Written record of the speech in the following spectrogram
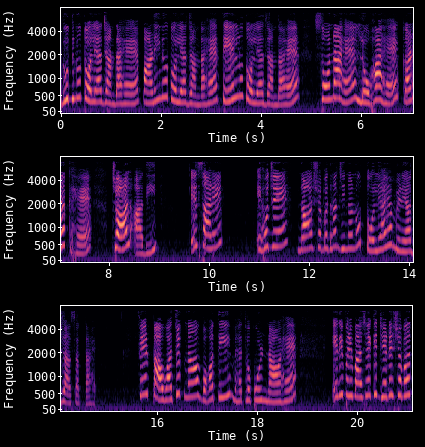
ਦੁੱਧ ਨੂੰ ਤੋਲਿਆ ਜਾਂਦਾ ਹੈ, ਪਾਣੀ ਨੂੰ ਤੋਲਿਆ ਜਾਂਦਾ ਹੈ, ਤੇਲ ਨੂੰ ਤੋਲਿਆ ਜਾਂਦਾ ਹੈ, ਸੋਨਾ ਹੈ, ਲੋਹਾ ਹੈ, ਕਣਕ ਹੈ, ਚੌਲ ਆਦਿ। ਇਹ ਸਾਰੇ ਇਹੋ ਜਿਹੇ ਨਾ ਸ਼ਬਦ ਹਨ ਜਿਨ੍ਹਾਂ ਨੂੰ ਤੋਲਿਆ ਜਾਂ ਮਿਣਿਆ ਜਾ ਸਕਦਾ ਹੈ। ਫਿਰ ਭਾਵਵਾਚਕ ਨਾਮ ਬਹੁਤ ਹੀ ਮਹੱਤਵਪੂਰਨ ਨਾਮ ਹੈ ਇਹਦੀ ਪਰਿਭਾਸ਼ਾ ਹੈ ਕਿ ਜਿਹੜੇ ਸ਼ਬਦ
